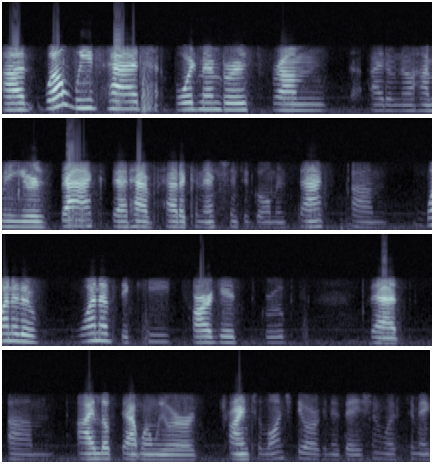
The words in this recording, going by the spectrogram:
Uh, well, we've had board members from I don't know how many years back that have had a connection to Goldman Sachs. Um, one of the one of the key target groups that um, I looked at when we were trying to launch the organization was to make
